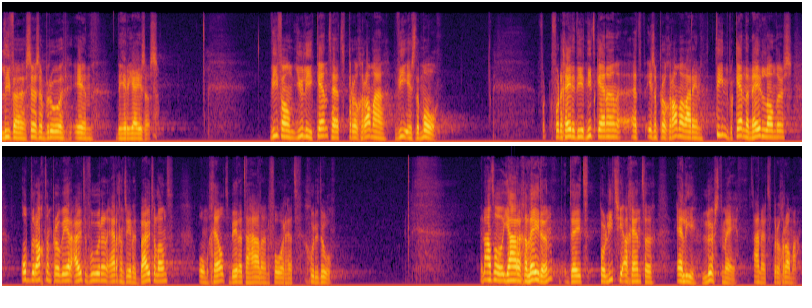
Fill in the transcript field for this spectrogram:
lieve zus en broer in de Heer Jezus. Wie van jullie kent het programma Wie is de Mol? Voor, voor degenen die het niet kennen, het is een programma waarin tien bekende Nederlanders opdrachten proberen uit te voeren ergens in het buitenland om geld binnen te halen voor het goede doel. Een aantal jaren geleden deed politieagenten Ellie Lust mee aan het programma.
